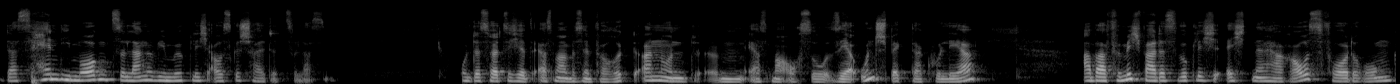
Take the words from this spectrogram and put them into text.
das Handy morgens so lange wie möglich ausgeschaltet zu lassen. Und das hört sich jetzt erstmal ein bisschen verrückt an und ähm, erstmal auch so sehr unspektakulär. Aber für mich war das wirklich echt eine Herausforderung,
